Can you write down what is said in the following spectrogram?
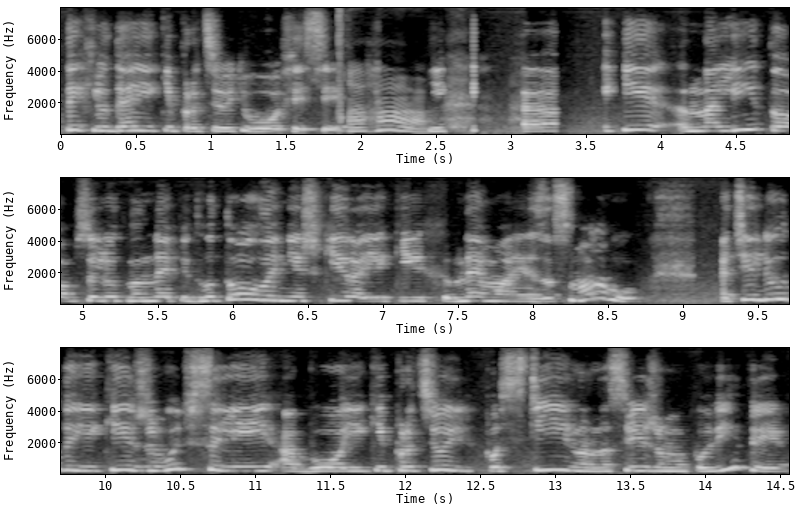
тих людей, які працюють в офісі, Ага, які, які на літо абсолютно не підготовлені, шкіра яких не має засмагу. А ті люди, які живуть в селі або які працюють постійно на свіжому повітрі.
